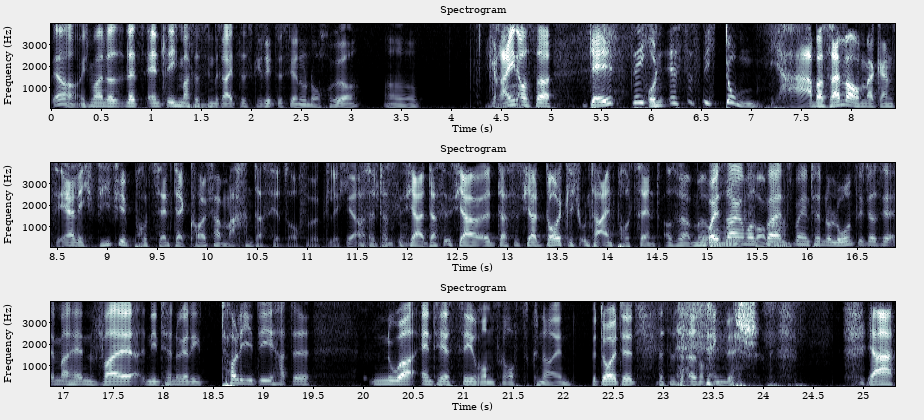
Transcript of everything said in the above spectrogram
Ja, ich meine, letztendlich macht es den Reiz des Gerätes ja nur noch höher. Also, rein aus der Geldsicht und ist es nicht dumm. Ja, aber seien wir auch mal ganz ehrlich, wie viel Prozent der Käufer machen das jetzt auch wirklich? Ja, also das, das ist ja, das ist ja, das ist ja deutlich unter ein Prozent. Also da müssen Wobei ich sagen muss, bei Super Nintendo lohnt sich das ja immerhin, weil Nintendo ja die tolle Idee hatte, nur NTSC-ROMs raufzuknallen. Bedeutet, das ist halt also auf Englisch. Ja,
